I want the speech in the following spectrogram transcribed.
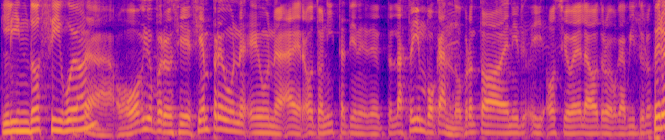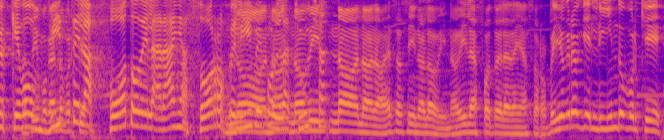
Lindo sí, weón. O sea, obvio, pero si siempre un, es una. A ver, Otonista tiene. La estoy invocando. Pronto va a venir Ocio Vela a otro capítulo. Pero es que La vos viste porque- la foto de la araña zorro, Felipe, no, con no, la no vi- chucha. no, no, no, eso sí no lo vi. No vi la foto de la araña zorro. Pero yo creo que es lindo porque.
